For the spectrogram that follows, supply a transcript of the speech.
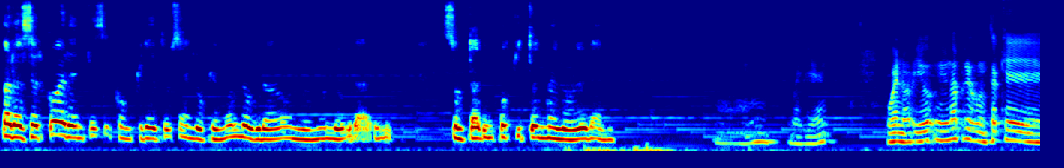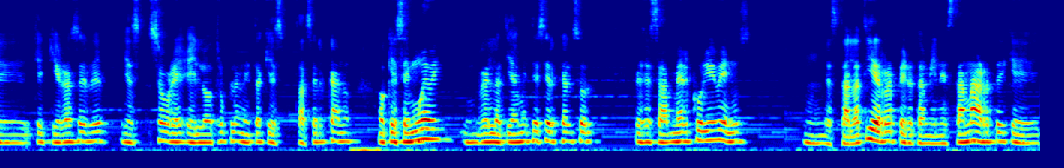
para ser coherentes y concretos en lo que hemos logrado o no hemos logrado, soltar un poquito el melodrama. Mm, muy bien. Bueno, y una pregunta que, quiero hacerle es sobre el otro planeta que está cercano o que se mueve relativamente cerca al Sol, pues está Mercurio y Venus, mm, está la Tierra, pero también está Marte, que,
